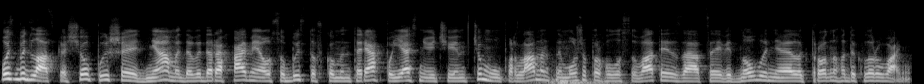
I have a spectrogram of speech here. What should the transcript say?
Ось, будь ласка, що пише днями Давида Рахамія особисто в коментарях, пояснюючи, чому парламент не може проголосувати за це відновлення електронного декларування.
